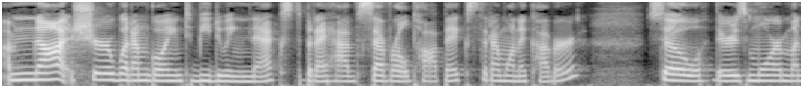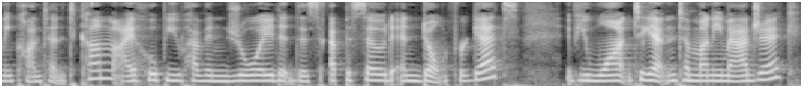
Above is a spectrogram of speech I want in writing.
I'm not sure what I'm going to be doing next, but I have several topics that I want to cover. So there's more money content to come. I hope you have enjoyed this episode. And don't forget, if you want to get into money magic,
